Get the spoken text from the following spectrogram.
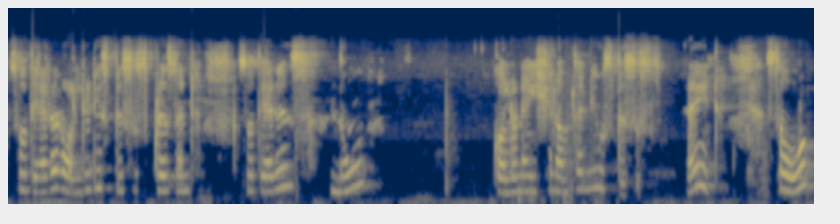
So there are already species present. So there is no colonization of the new species right? So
